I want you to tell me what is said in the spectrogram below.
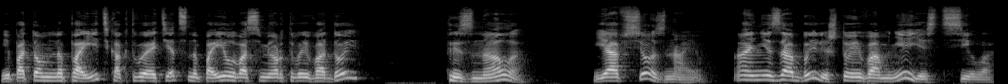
И потом напоить, как твой отец напоил вас мертвой водой? Ты знала? Я все знаю. Они забыли, что и во мне есть сила.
